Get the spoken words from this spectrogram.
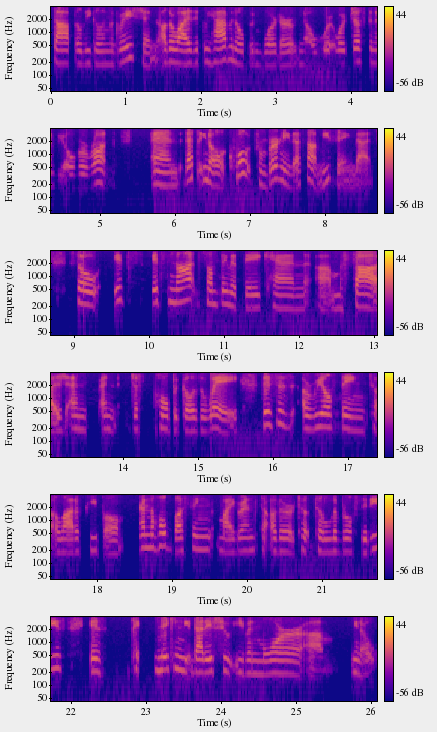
stop illegal immigration. Otherwise, if we have an open border, you know, we're, we're just going to be overrun. And that's, you know, a quote from Bernie. That's not me saying that. So it's, it's not something that they can uh, massage and and just hope it goes away. This is a real thing to a lot of people, and the whole busing migrants to other to, to liberal cities is p- making that issue even more, um, you know,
